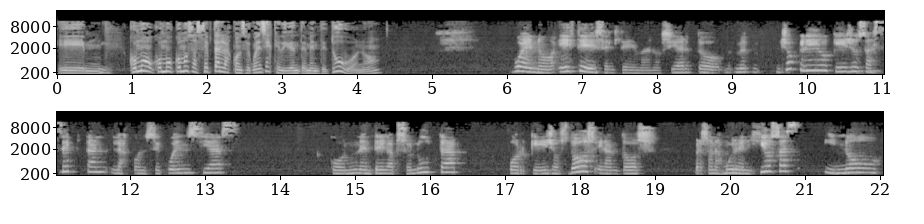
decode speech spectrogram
eh, sí. ¿cómo, cómo, ¿cómo se aceptan las consecuencias que evidentemente tuvo, no? Bueno, este es el tema, ¿no es cierto? Yo creo que ellos aceptan las consecuencias con una entrega absoluta porque ellos dos eran dos personas muy religiosas y no,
